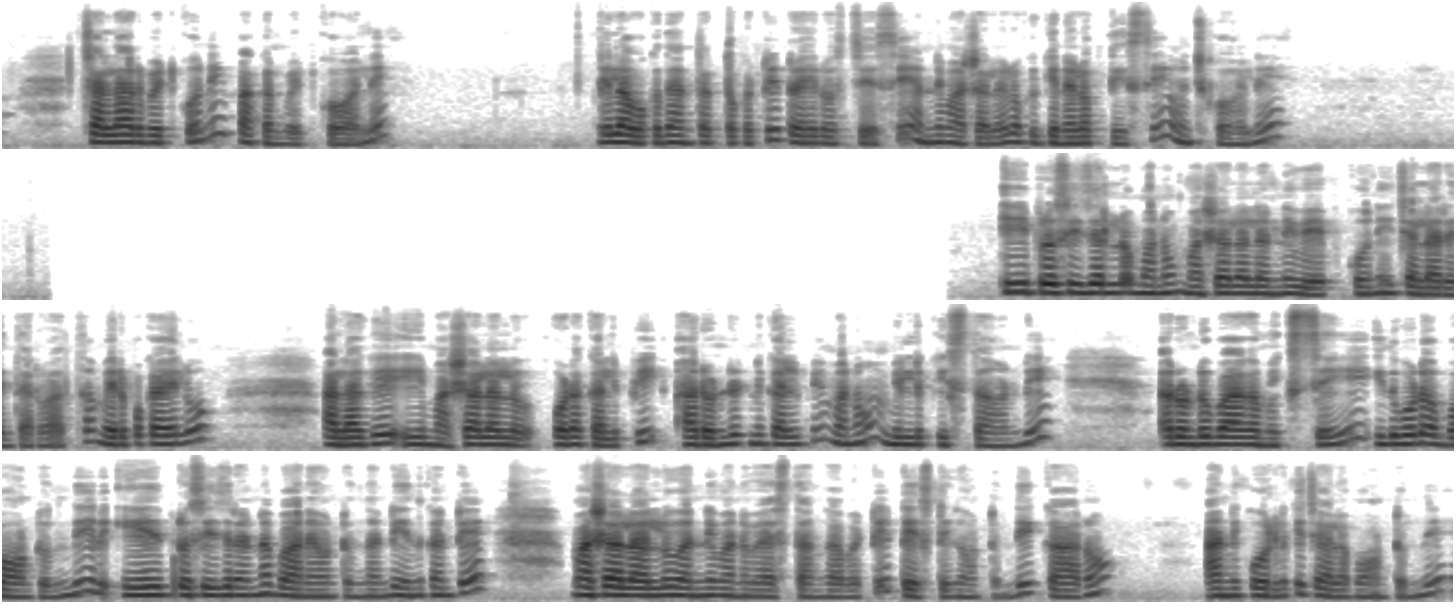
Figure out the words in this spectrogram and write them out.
చల్లారి పెట్టుకొని పక్కన పెట్టుకోవాలి. ఇలా ఒకదాని తర్వాత ఒకటి డ్రై రోస్ట్ చేసి అన్ని మసాలాలు ఒక గిన్నెలోకి తీసి ఉంచుకోవాలి. ఈ ప్రొసీజర్లో మనం మసాలాలన్నీ వేపుకొని చల్లారిన తర్వాత మిరపకాయలు అలాగే ఈ మసాలాలు కూడా కలిపి ఆ రెండింటిని కలిపి మనం మిల్లుకి ఇస్తామండి. రెండు బాగా మిక్స్ చేయి ఇది కూడా బాగుంటుంది. ఏ ప్రొసీజర్ అన్నా బాగానే ఉంటుందండి. ఎందుకంటే మసాలాలు అన్నీ మనం వేస్తాం కాబట్టి టేస్టీగా ఉంటుంది. కారం అన్ని కూరలకి చాలా బాగుంటుంది.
